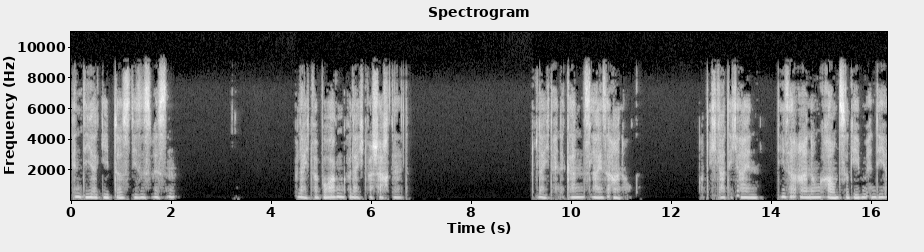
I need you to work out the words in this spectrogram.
In dir gibt es dieses Wissen vielleicht verborgen, vielleicht verschachtelt, vielleicht eine ganz leise Ahnung. Und ich lade dich ein, dieser Ahnung Raum zu geben in dir.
